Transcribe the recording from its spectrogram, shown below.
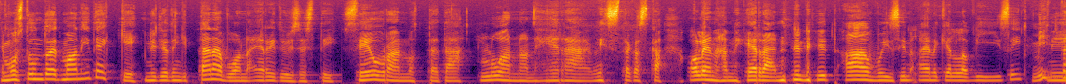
Ja musta tuntuu, että mä oon itekin nyt jotenkin tänä vuonna erityisesti seurannut tätä luonnon heräämistä, koska olenhan herännyt nyt aamuisin aina kello viisi. Mitä? Niin,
